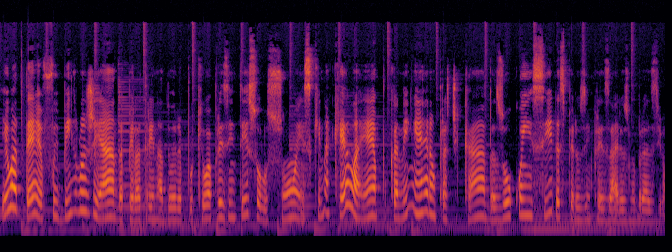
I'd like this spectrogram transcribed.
Eu até fui bem elogiada pela treinadora porque eu apresentei soluções que naquela época nem eram praticadas ou conhecidas pelos empresários no Brasil.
